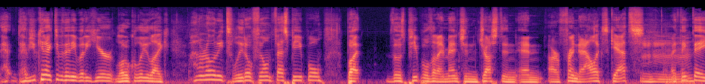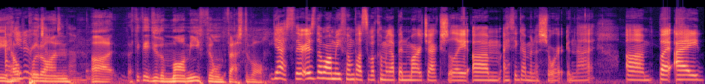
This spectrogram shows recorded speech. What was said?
have you connected with anybody here locally? Like, I don't know any Toledo Film Fest people, but those people that I mentioned, Justin and our friend Alex Getz, I think they I help put reach out to on. Uh, I think they do the Maumee Film Festival. Yes, there is the Maumee Film Festival coming up in March. Actually, um, I think I'm in a short in that. Um, but I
